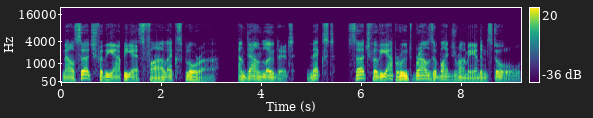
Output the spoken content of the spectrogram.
Now search for the app ES File Explorer and download it. Next, search for the app root browser by JRummy and install.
